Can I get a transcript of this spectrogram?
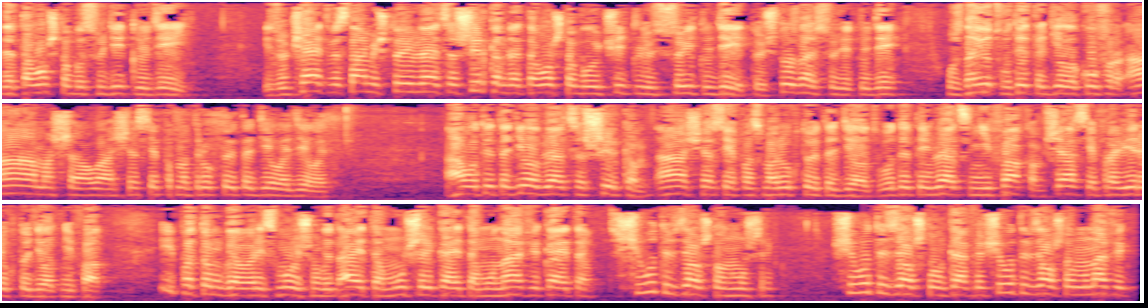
для того, чтобы судить людей. Изучают в исламе, что является ширком, для того, чтобы учить судить людей. То есть, что значит судить людей? Узнают вот это дело куфр. А, маша Аллах, сейчас я посмотрю, кто это дело делает. А вот это дело является ширком. А, сейчас я посмотрю, кто это делает. Вот это является нефаком. Сейчас я проверю, кто делает нефак. И потом говорит, смотришь, он говорит, а это мушрик, а это мунафик, а это... С чего ты взял, что он мушрик? С чего ты взял, что он кафир? С чего ты взял, что он мунафик?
